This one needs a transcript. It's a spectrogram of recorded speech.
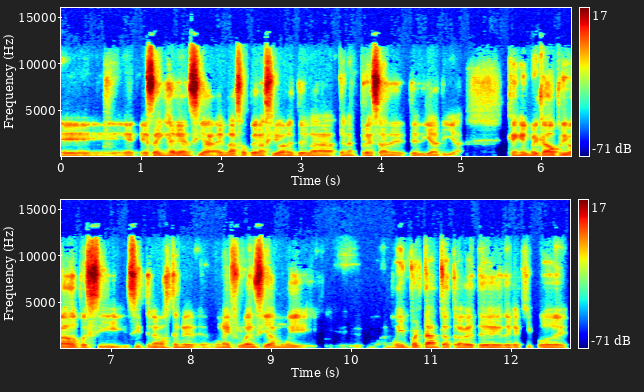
eh, e, esa injerencia en las operaciones de la, de la empresa de, de, día a día. Que en el mercado privado, pues sí, sí tenemos tener una influencia muy muy importante a través del equipo de,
